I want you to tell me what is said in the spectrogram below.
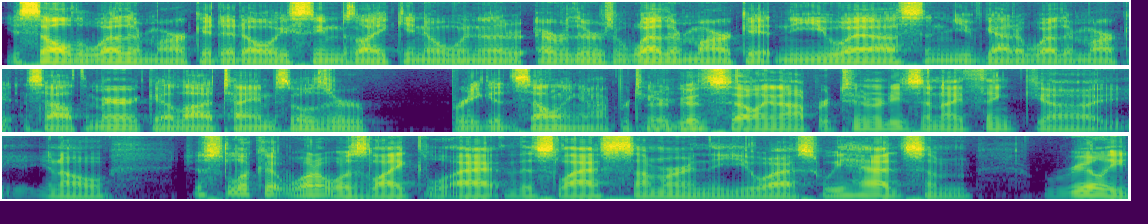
you sell the weather market. It always seems like, you know, whenever there's a weather market in the U.S. and you've got a weather market in South America, a lot of times those are pretty good selling They're opportunities. good selling opportunities, and I think uh, you know, just look at what it was like la- this last summer in the U.S. We had some really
